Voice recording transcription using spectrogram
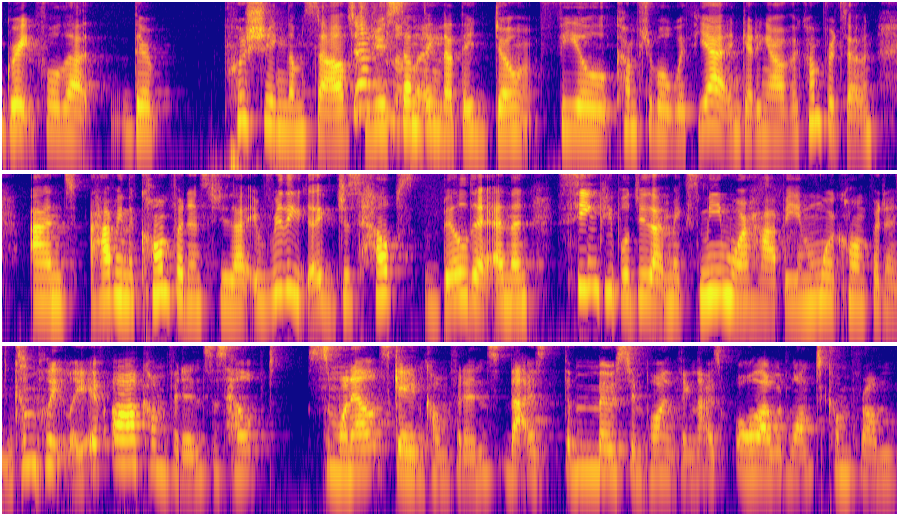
grateful that they're pushing themselves to do something that they don't feel comfortable with yet and getting out of their comfort zone and having the confidence to do that it really like, just helps build it and then seeing people do that makes me more happy and more confident Completely. If our confidence has helped someone else gain confidence, that is the most important thing. That is all I would want to come from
